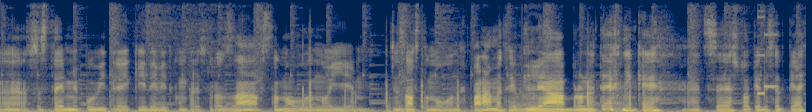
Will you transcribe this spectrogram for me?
е, в системі повітря, який йде від компресора, за встановленої за встановлених параметрів. Для бронетехніки е, це 155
